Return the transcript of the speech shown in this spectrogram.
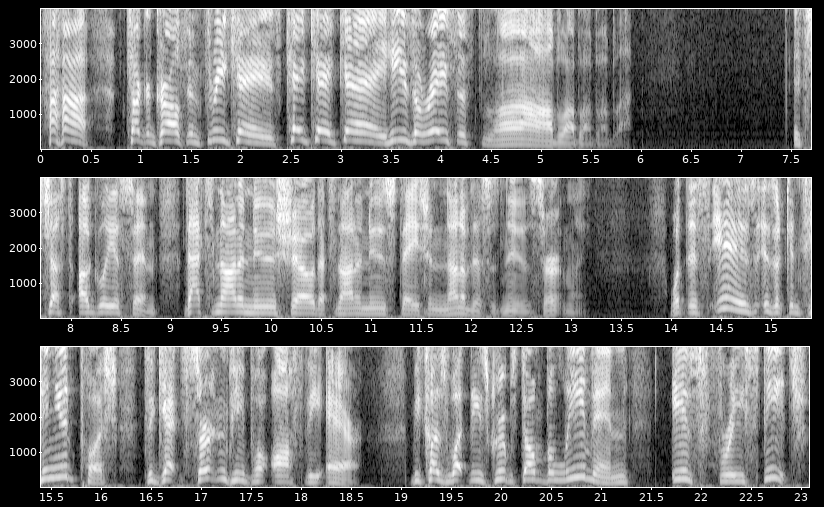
Haha, Tucker Carlson, three Ks, KKK, he's a racist, blah, blah, blah, blah, blah. It's just ugly as sin. That's not a news show. That's not a news station. None of this is news, certainly. What this is, is a continued push to get certain people off the air. Because what these groups don't believe in is free speech.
